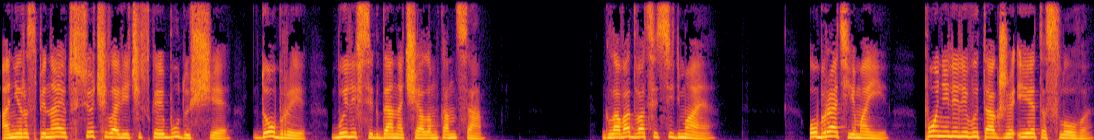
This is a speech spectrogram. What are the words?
Они распинают все человеческое будущее. Добрые были всегда началом конца. Глава 27. «О, братья мои, поняли ли вы также и это слово?»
